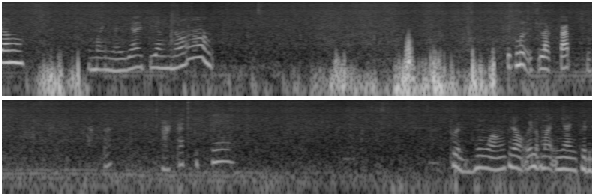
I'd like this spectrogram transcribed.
ยงหน่อไม้ใหญ่ใหญ่เตียงน้องตึกมือสิหลักตัดหลักตัดหลักตัดติ๊กแก่เพิ่นห่วงพี่น้องเอ้ยหน่อไม้ใหญ่เพิ่น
